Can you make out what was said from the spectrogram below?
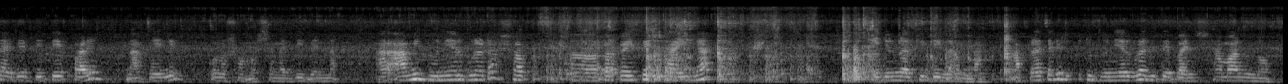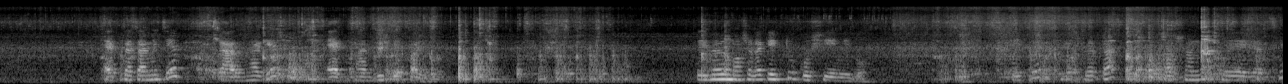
চাইলে দিতে পারেন, না চাইলে কোনো সমস্যা নাই, দিবেন না। আর আমি ধনিয়ার গুঁড়োটা সব তরকারিতে খাই না, এই জন্য আর কি দিলাম না। আপনারা চাইলে একটু ধনিয়ার গুঁড়া দিতে পারেন, সামান্য। একটা চামচের চার ভাগে এক ভাগ দিতে পারেন তো এইভাবে মশলাটাকে একটু কষিয়ে নিব। এই মশলাটা কষানো হয়ে গেছে।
